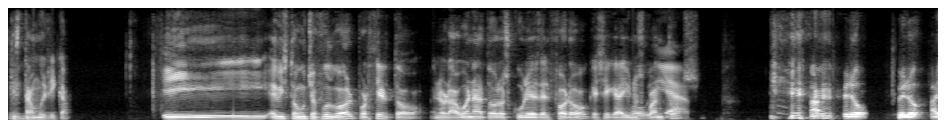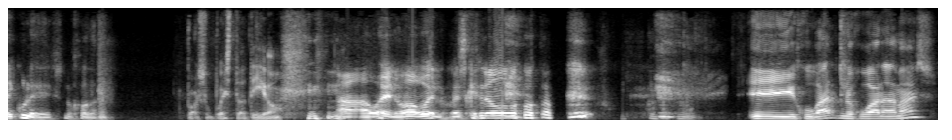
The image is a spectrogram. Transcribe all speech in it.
que está muy rica. Y he visto mucho fútbol, por cierto, enhorabuena a todos los culés del foro, que sé que hay unos Oh, cuantos. Ah, pero, pero hay culés, no jodas. Por supuesto, tío. Ah, bueno, ah, bueno, es que no. Y jugar, no he jugado nada más.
